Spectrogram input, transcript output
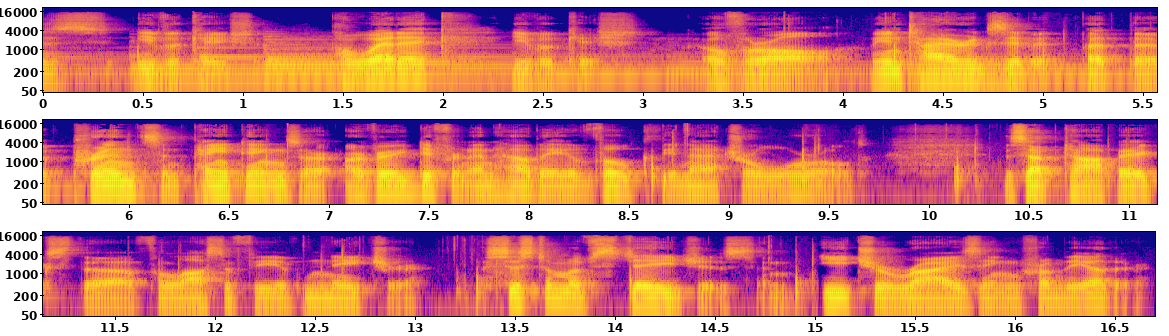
Is evocation, poetic evocation overall, the entire exhibit, but the prints and paintings are, are very different in how they evoke the natural world. The subtopics, the philosophy of nature, a system of stages, and each arising from the other.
